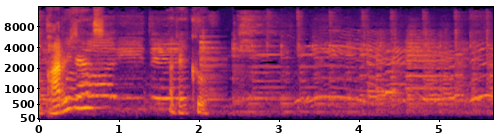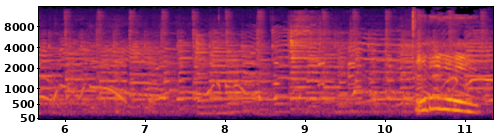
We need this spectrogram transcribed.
a potty dance. Okay, cool. They.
